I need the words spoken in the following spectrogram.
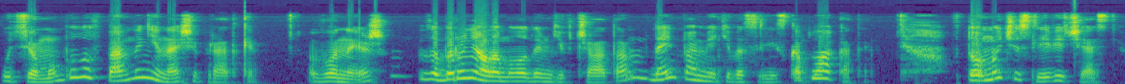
У цьому були впевнені наші предки. Вони ж забороняли молодим дівчатам День пам'яті Василіска плакати, в тому числі від щастя.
